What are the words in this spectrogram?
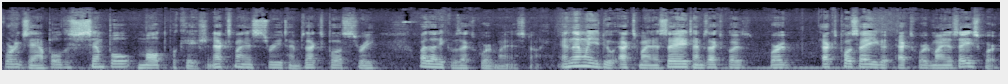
for example, the simple multiplication. x minus 3 times x plus 3. Why that equals x squared minus 9. And then when you do x minus a times x plus, squared, x plus a, you get x squared minus a squared.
